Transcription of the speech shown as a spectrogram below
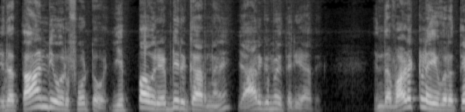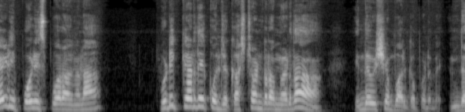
இதை தாண்டி ஒரு ஃபோட்டோ இப்போ அவர் எப்படி இருக்காருன்னு யாருக்குமே தெரியாது. இந்த வழக்கில் இவரை தேடி போலீஸ் போகிறாங்கன்னா பிடிக்கிறதே கொஞ்சம் கஷ்டன்ற மாதிரி தான் இந்த விஷயம் பார்க்கப்படுது. இந்த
